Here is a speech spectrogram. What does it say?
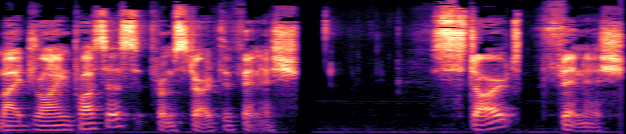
my drawing process from start to finish. Start, finish.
